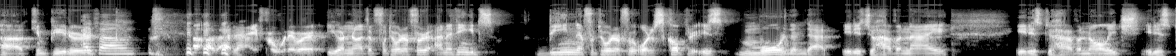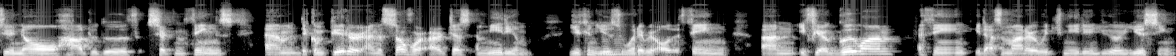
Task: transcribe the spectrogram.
uh, computer iphone. uh, an or whatever you're not a photographer. And i think it's being a photographer or a sculptor is more than that. It is to have an eye it is to have a knowledge it is to know how to do certain things. Um, the computer and the software are just a medium you can use mm-hmm. whatever other thing and if you're a good one i think it doesn't matter which medium you are using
